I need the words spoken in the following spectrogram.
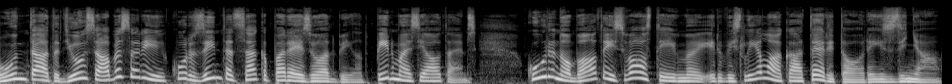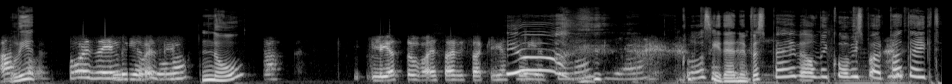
Un tā tad jūs abas arī, kura zina, tad saka pareizo atbildi. Pirmais jautājums. Kura no Baltijas valstīm ir vislielākā teritorijas ziņā? Liet... To es zinu, to es zinu. Nu? Lietuva, es arī saku Lietuva. Klausītāji nepaspēja vēl neko vispār pateikt.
